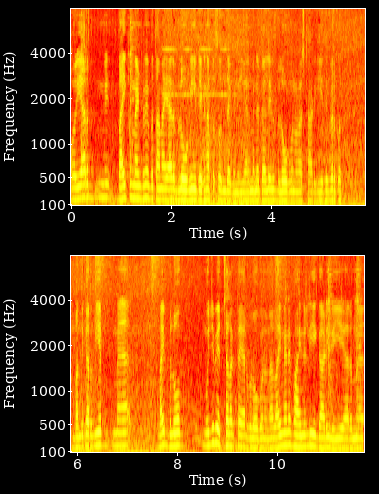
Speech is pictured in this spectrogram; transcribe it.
और यार भाई कमेंट में बताना, यार ब्लॉगिंग देखना पसंद है कि नहीं? यार, मैंने पहले भी ब्लॉग बनाना स्टार्ट किए थे, फिर बंद कर दिए। मैं, भाई ब्लॉग मुझे भी अच्छा लगता है यार ब्लॉग बनाना। भाई, मैंने फाइनली ये गाड़ी ली है यार, मैं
